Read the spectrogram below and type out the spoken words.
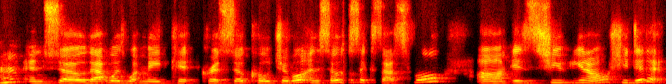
mm-hmm. and so that was what made Kit, chris so coachable and so successful um, is she you know she did it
